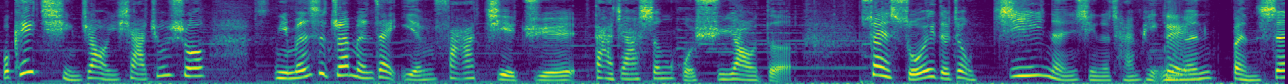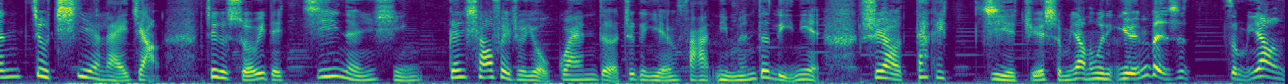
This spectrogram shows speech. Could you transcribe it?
我可以请教一下，就是说你们是专门在研发解决大家生活需要的。算所谓的这种机能型的产品，你们本身就企业来讲，这个所谓的机能型跟消费者有关的这个研发，你们的理念是要大概解决什么样的问题？原本是。怎么样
